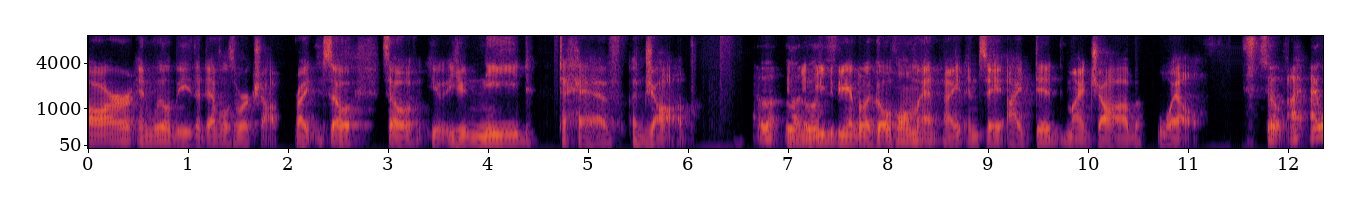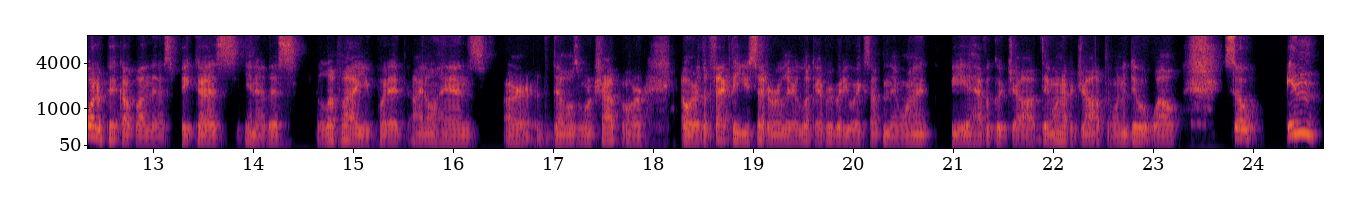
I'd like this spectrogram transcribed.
are and will be the devil's workshop, right? So so you you need to have a job. you need to be able to go home at night and say, I did my job well. So I, I want to pick up on this because you know this I love how you put it, idle hands are the devil's workshop, or or the fact that you said earlier, look, everybody wakes up and they want to be have a good job, they want to have a job, they want to do it well. So in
